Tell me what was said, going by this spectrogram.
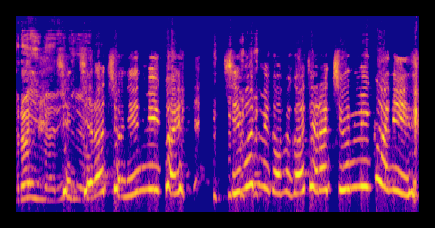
چرا این چرا چونین می‌کنید چی بود میگو میگو چرا چون می‌کنید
